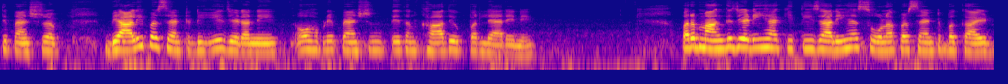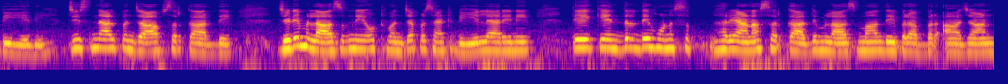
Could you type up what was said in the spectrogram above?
ਤੇ ਪੈਨਸ਼ਨਰ 42% ਡੀਏ ਜਿਹੜਾ ਨੇ, ਉਹ ਆਪਣੇ ਪੈਨਸ਼ਨ ਤੇ ਤਨਖਾਹ ਦੇ ਉੱਪਰ ਲੈ ਰਹੇ ਨੇ। ਪਰ ਮੰਗ ਜਿਹੜੀ ਹੈ ਕੀਤੀ ਜਾ ਰਹੀ ਹੈ 16% ਬਕਾਏ ਡੀਏ ਦੀ, ਜਿਸ ਨਾਲ ਪੰਜਾਬ ਸਰਕਾਰ ਦੇ ਜਿਹੜੇ ਮੁਲਾਜ਼ਮ ਨੇ ਉਹ 58% ਡੀਏ ਲੈ ਰਹੇ ਨੇ। ਤੇ ਕੇਂਦਰ ਦੇ ਹੁਣ ਸ- ਹਰਿਆਣਾ ਸਰਕਾਰ ਦੇ ਮੁਲਾਜ਼ਮਾਂ ਦੇ ਬਰਾਬਰ ਆ ਜਾਣ,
